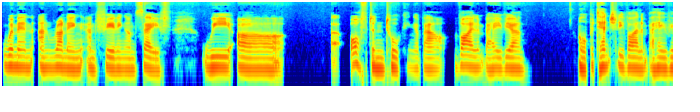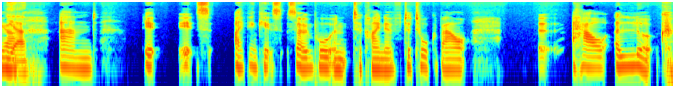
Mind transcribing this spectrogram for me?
women and running and feeling unsafe we are uh, often talking about violent behavior or potentially violent behavior Yeah. and it it's i think it's so important to kind of to talk about uh, how a look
